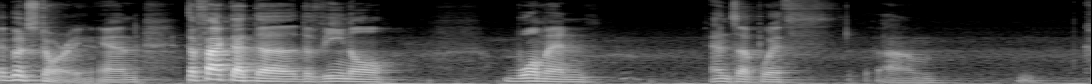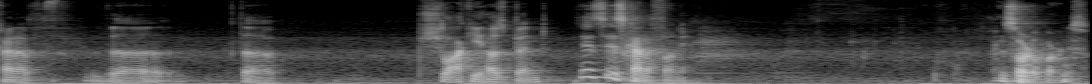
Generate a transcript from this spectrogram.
a good story. And the fact that the the venal woman ends up with um, kind of the the schlocky husband is, is kind of funny. It sort of works.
